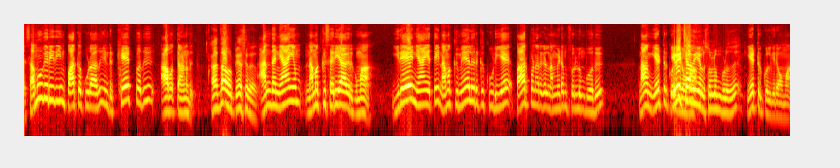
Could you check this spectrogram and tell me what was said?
சமூக ரீதியும் பார்க்கக்கூடாது என்று கேட்பது ஆபத்தானது. அதுதான் அவர் பேசுறாரு. அந்த நியாயம் நமக்கு சரியாக இருக்குமா? இதே நியாயத்தை நமக்கு மேல் இருக்கக்கூடிய பார்ப்பனர்கள் நம்மிடம் சொல்லும்போது நாம் இடைச்சாதிகள் சொல்லும் பொழுது. ஏற்றுக்கொள்கிறோமா?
